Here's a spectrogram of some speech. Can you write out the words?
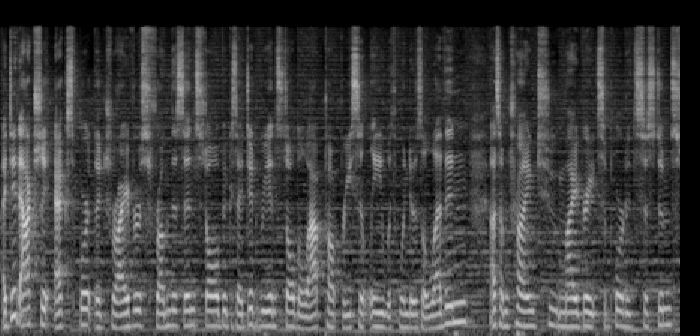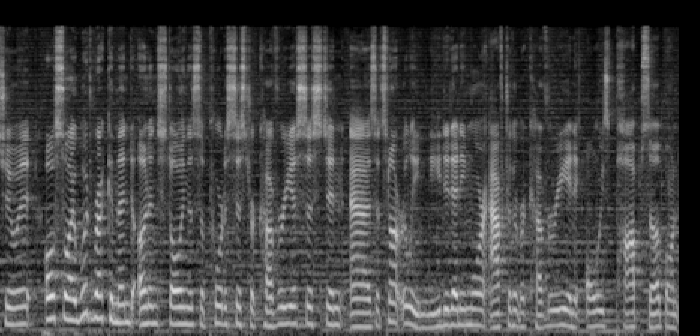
I did actually export the drivers from this install because I did reinstall the laptop recently with Windows 11 as I'm trying to migrate supported systems to it. Also, I would recommend uninstalling the Support Assist Recovery Assistant as it's not really needed anymore after the recovery and it always pops up on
